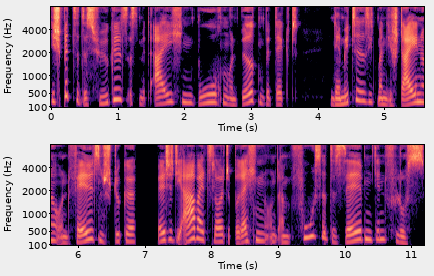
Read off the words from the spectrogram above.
Die Spitze des Hügels ist mit Eichen, Buchen und Birken bedeckt. In der Mitte sieht man die Steine und Felsenstücke, welche die Arbeitsleute brechen, und am Fuße desselben den Fluss,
